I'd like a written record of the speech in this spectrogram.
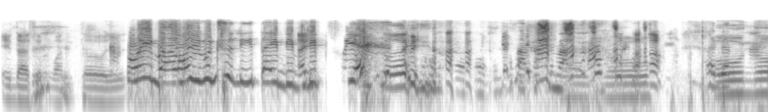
he doesn't want to Uy, bawal magsalita. Ibiblip ko yan. Sorry. no. Oh no.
